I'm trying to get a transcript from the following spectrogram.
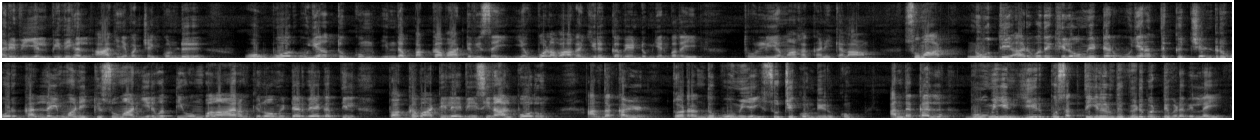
அறிவியல் விதிகள் ஆகியவற்றை கொண்டு ஒவ்வொரு உயரத்துக்கும் இந்த பக்கவாட்டு விசை எவ்வளவாக இருக்க வேண்டும் என்பதை துல்லியமாக கணிக்கலாம். சுமார் நூற்றி அறுபது கிலோமீட்டர் உயரத்துக்கு சென்று ஒரு கல்லை மணிக்கு சுமார் இருபத்தி ஒன்பதாயிரம் கிலோமீட்டர் வேகத்தில் பக்கவாட்டிலே வீசினால் போதும். அந்த கல் தொடர்ந்து பூமியை சுற்றி கொண்டிருக்கும். அந்த கல் பூமியின் ஈர்ப்பு சக்தியிலிருந்து விடுபட்டு விடவில்லை.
